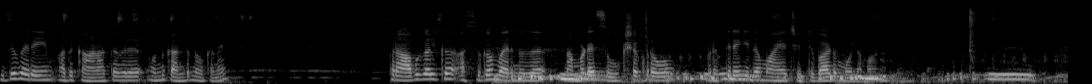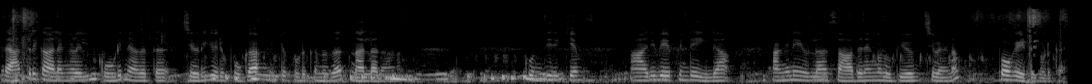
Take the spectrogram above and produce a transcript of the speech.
ഇതുവരെയും അത് കാണാത്തവർ ഒന്ന് കണ്ടു നോക്കണേ. പ്രാവുകൾക്ക് അസുഖം വരുന്നത് നമ്മുടെ സൂക്ഷ്മക്കുറവും വൃത്തിരഹിതമായ ചുറ്റുപാടും മൂലമാണ്. രാത്രികാലങ്ങളിൽ കൂടിനകത്ത് ചെറിയൊരു പുക ഇട്ട് കൊടുക്കുന്നത് നല്ലതാണ്. കുന്തിരിക്കം ആര്യവേപ്പിന്റെ ഇല അങ്ങനെയുള്ള സാധനങ്ങൾ ഉപയോഗിച്ച് വേണം പുകയിട്ട് കൊടുക്കാൻ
